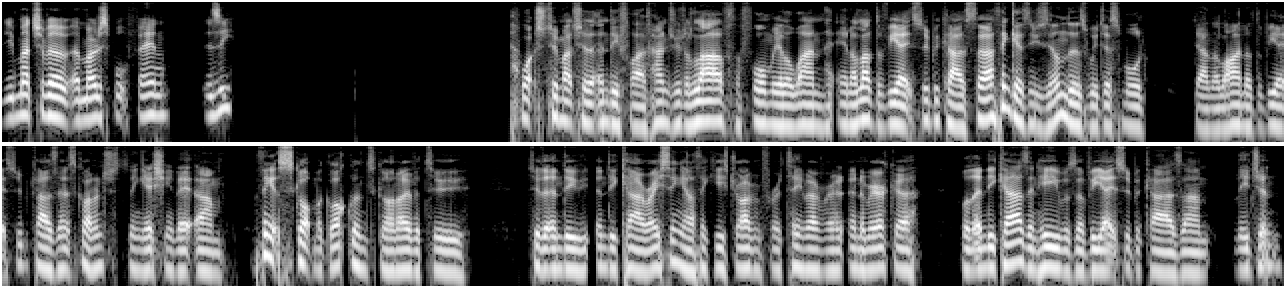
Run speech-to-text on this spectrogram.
you much of a, a motorsport fan, is he? Watched too much of the Indy 500. I love the Formula One and I love the V8 supercars. So I think as New Zealanders, we're just more down the line of the V8 supercars. And it's quite interesting actually that um, I think it's Scott McLaughlin's gone over to to the Indy IndyCar racing, and I think he's driving for a team over in, in America for the Indy cars, and he was a V8 supercars um, legend.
